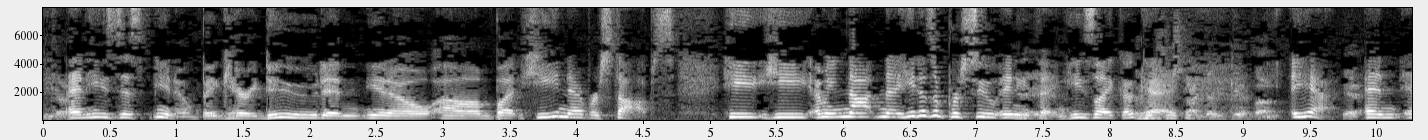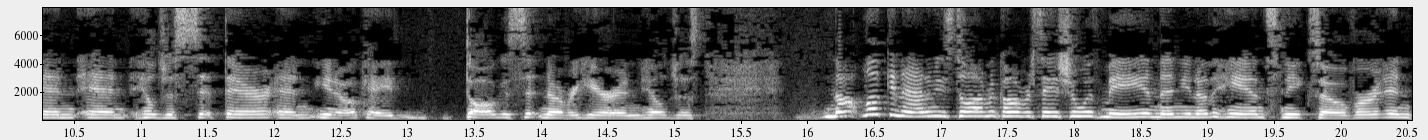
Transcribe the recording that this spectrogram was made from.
Okay. And he's this, you know, big hairy dude, and you know, um, but he never stops. He he, I mean, not he doesn't pursue anything. yeah. He's like, okay, He's just not to give up. yeah. Yeah. And and and he'll just sit there and you know, okay, dog is sitting over here and he'll just not looking at him, he's still having a conversation with me and then you know the hand sneaks over and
